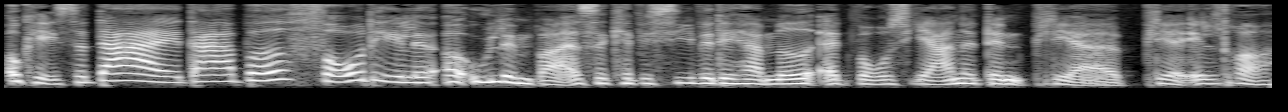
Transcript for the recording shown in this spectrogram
Okay, så der, der er både fordele og ulemper, altså kan vi sige ved det her med, at vores hjerne den bliver, bliver ældre.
